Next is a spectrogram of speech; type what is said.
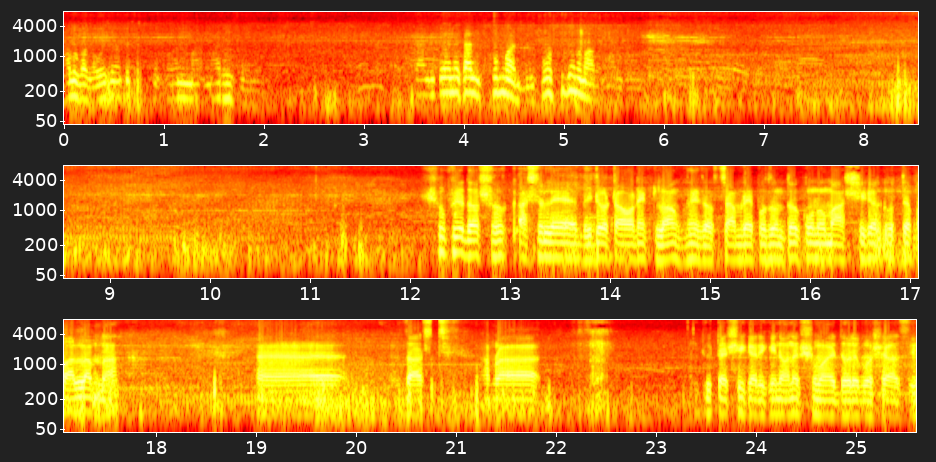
ভালো ভালো ওই জায়গাতে মার হয়েছে কালি তো খুব মারবি, পরশু দিনে মার মারবি। সুপ্রিয় দর্শক, আসলে ভিডিওটা অনেক লং হয়ে যাচ্ছে। আমরা এ পর্যন্ত কোনো মাছ শিকার করতে পারলাম না। জাস্ট আমরা দুটা শিকারি কিনে অনেক সময় ধরে বসে আছি।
